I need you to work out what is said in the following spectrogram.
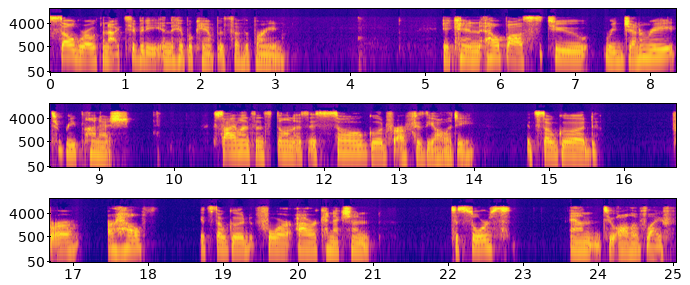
cell growth and activity in the hippocampus of the brain. It can help us to regenerate, replenish. Silence and stillness is so good for our physiology. It's so good for our our health. It's so good for our connection to source and to all of life.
